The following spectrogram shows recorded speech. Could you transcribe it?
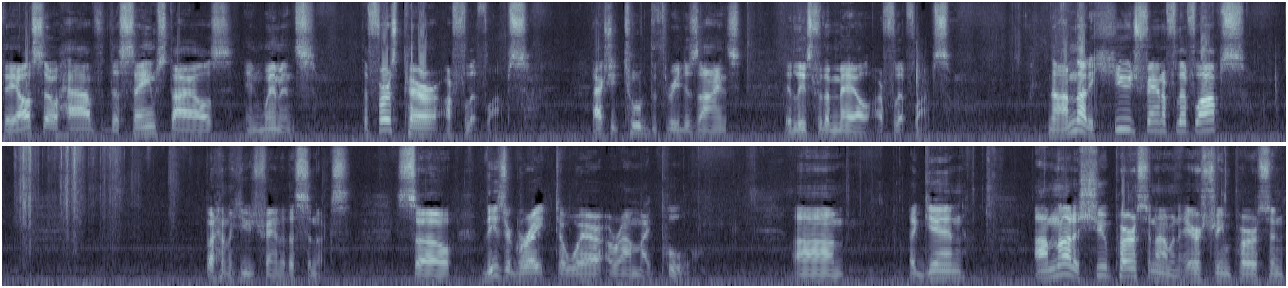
they also have the same styles in women's. The first pair are flip flops. Actually, two of the three designs, at least for the male, are flip flops. Now, I'm not a huge fan of flip flops, but I'm a huge fan of the Sanuks. So these are great to wear around my pool. Um, again, I'm not a shoe person, I'm an Airstream person,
